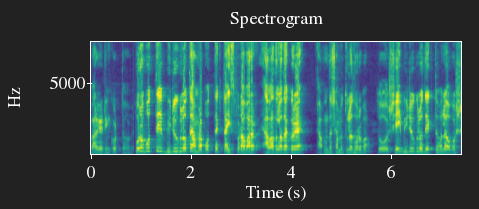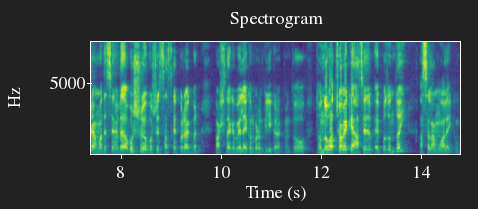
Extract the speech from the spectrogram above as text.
বার্গেটিং করতে হবে। পরবর্তী ভিডিওগুলোতে আমরা প্রত্যেকটা স্পট আবার আলাদা আলাদা করে আপনাদের সামনে তুলে ধরবো। তো সেই ভিডিওগুলো দেখতে হলে অবশ্যই আমাদের চ্যানেলটা অবশ্যই অবশ্যই সাবস্ক্রাইব করে রাখবেন। পাশে থাকা বেল আইকন বাটন ক্লিক রাখবেন। তো ধন্যবাদ সবাইকে। আছে এ পর্যন্তই। আসসালামু আলাইকুম।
